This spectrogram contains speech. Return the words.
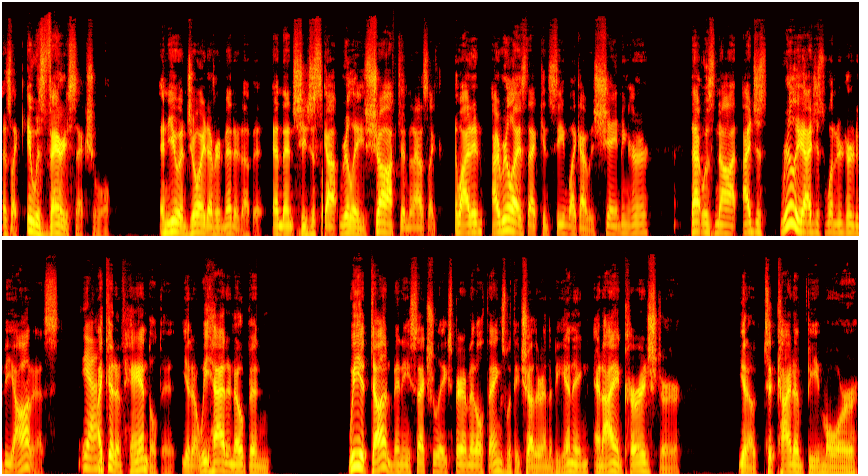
I was like, it was very sexual and you enjoyed every minute of it. And then she just got really shocked. And then I was like, well, I didn't, I realized that can seem like I was shaming her. That was not, I just really, I just wanted her to be honest. Yeah. I could have handled it. You know, we had an open, we had done many sexually experimental things with each other in the beginning. And I encouraged her, you know, to kind of be more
